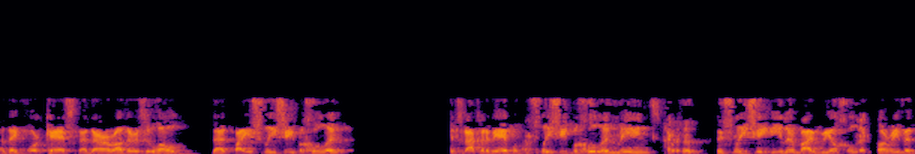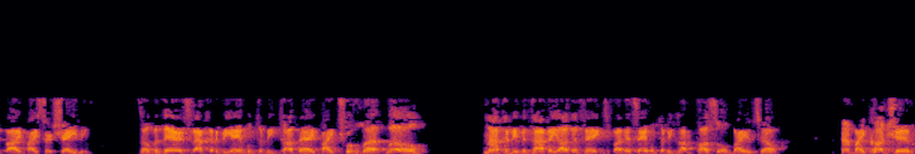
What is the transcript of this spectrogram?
And they forecast that there are others who hold that by a shlishi, b'chulin, it's not going to be able. Shlishi b'chulin means the shlishi either by real chulin or even by by sheni. So over there, it's not going to be able to be tabe by truma. Will not to be tabe other things, but it's able to become puzzled by itself. And by kachim,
